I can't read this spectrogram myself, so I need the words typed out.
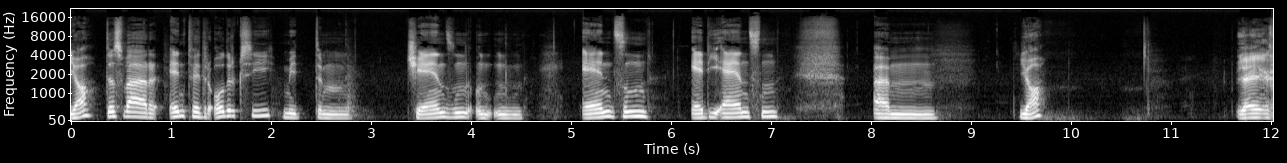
ja, das wäre entweder oder gewesen mit dem Jansen und dem Ansen, Eddie Ansen. Ähm, ja, Ja, ich, ich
